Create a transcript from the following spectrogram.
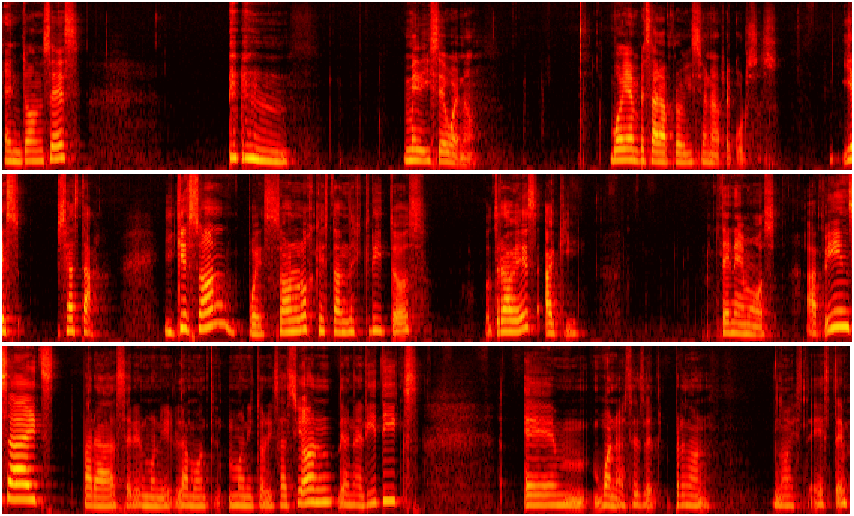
Entonces, me dice, bueno, voy a empezar a provisionar recursos. Y es, ya está. ¿Y qué son? Pues son los que están descritos otra vez aquí. Tenemos App Insights para hacer la monitorización de Analytics. Em, bueno, este es el, perdón, no este, este.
